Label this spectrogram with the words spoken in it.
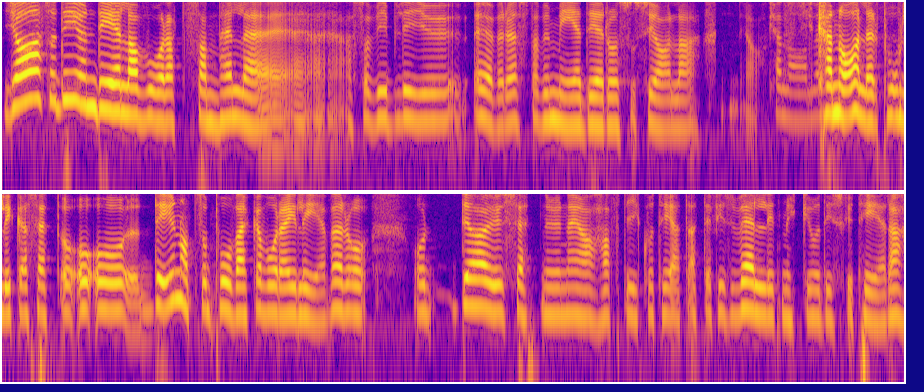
Ja, alltså det är ju en del av vårt samhälle. Alltså vi blir ju överösta med medier och sociala ja, Kanaler. kanaler på olika sätt. Och, och, och det är ju något som påverkar våra elever. Och, och det har jag ju sett nu när jag har haft IKT att, att det finns väldigt mycket att diskutera.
